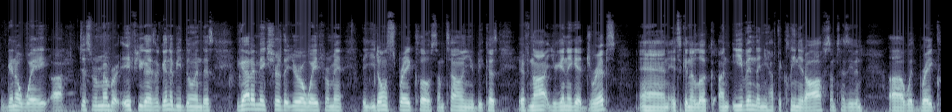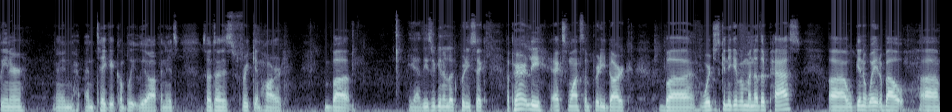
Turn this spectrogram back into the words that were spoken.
we're gonna wait. Uh, just remember, if you guys are gonna be doing this, you gotta make sure that you're away from it, you don't spray close. I'm telling you, because if not, you're gonna get drips and it's gonna look uneven. Then you have to clean it off. Sometimes even uh, with brake cleaner and and take it completely off, and it's sometimes it's freaking hard. But yeah, these are gonna look pretty sick. Apparently, X wants them pretty dark, but we're just gonna give them another pass. Uh, we're gonna wait about uh,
